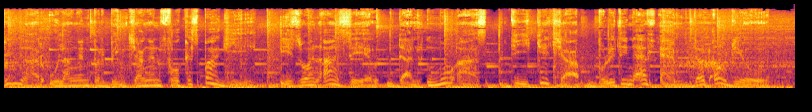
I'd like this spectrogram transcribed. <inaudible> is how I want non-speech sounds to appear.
Dengar ulangan perbincangan fokus pagi. Izwan Azir dan Muaz di kecap bulletinfm.audio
